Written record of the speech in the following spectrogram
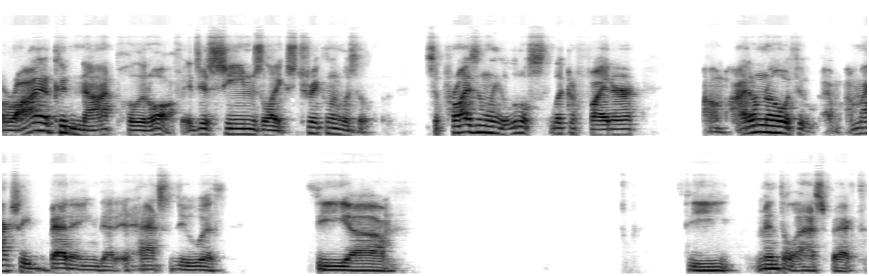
Uriah could not pull it off. It just seems like Strickland was a, surprisingly a little slicker fighter. Um, I don't know if it. I'm, I'm, actually betting that it has to do with the um, the mental aspect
